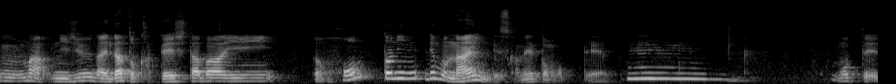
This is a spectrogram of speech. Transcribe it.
うん、まあ20代だと仮定した場合本当にでもないんですかねと思って持って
